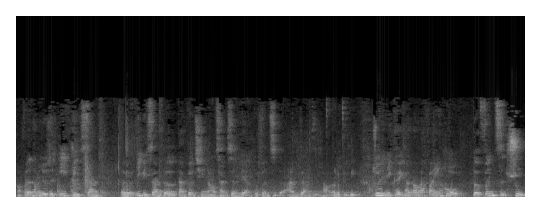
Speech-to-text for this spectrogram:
啊，反正它们就是一比三，呃，一比三的氮跟氢，然后产生两个分子的氨这样子，好，那个比例，所以你可以看到它反应后的分子数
